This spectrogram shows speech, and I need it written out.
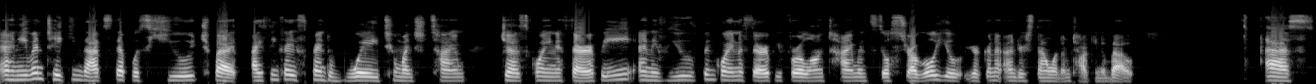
and even taking that step was huge, but I think I spent way too much time just going to therapy. And if you've been going to therapy for a long time and still struggle, you, you're going to understand what I'm talking about as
